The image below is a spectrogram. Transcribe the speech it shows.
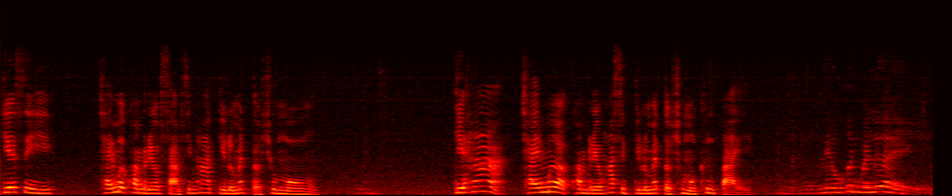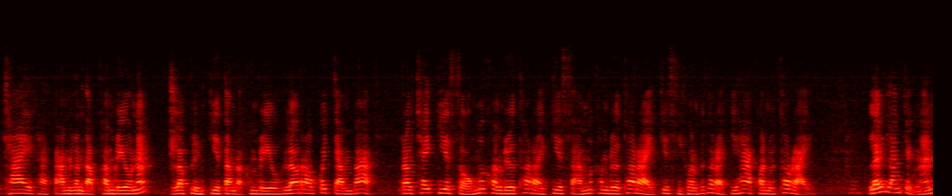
เกียร์สี่ใช้เมื่อความเร็ว 35 กิโลเมตรต่อชั่วโมง เกียร์ห้าใช้เมื่อความเร็ว 50 กิโลเมตรต่อชั่วโมงขึ้นไป เร็วขึ้นไปเรื่อย ใช่ค่ะ ตามลำดับความเร็วนะ เราเปลี่ยนเกียร์ตามลำดับความเร็ว แล้วเราก็จำว่าเราใช้เกียร์สองเมื่อความเร็วเท่าไหร่ เกียร์สามเมื่อความเร็วเท่าไหร่ เกียร์สี่ความเร็วเท่าไหร่ เกียร์ห้าความเร็วเท่าไหร่ แล้วหลังจากนั้น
